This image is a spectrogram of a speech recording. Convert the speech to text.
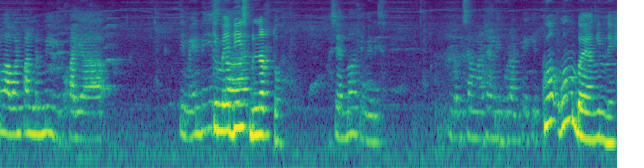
melawan pandemi gitu. Kayak tim medis tim kan. medis bener tuh. Kasihan banget tim medis. Nggak bisa ngerasain liburan kayak gitu. Gue gue ngebayangin deh.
